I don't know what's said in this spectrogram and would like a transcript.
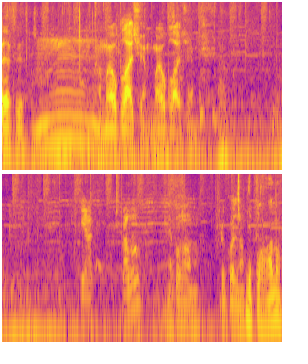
як тобі? М, Ми оплачуємо, ми оплачуємо. Як? Пробував? Непогано. Прикольно. Непогано.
